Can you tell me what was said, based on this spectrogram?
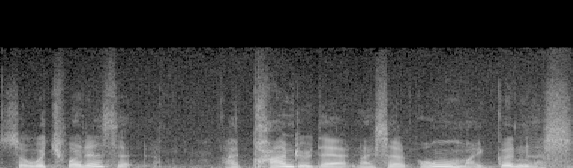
so which one is it? I pondered that and I said, Oh my goodness,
